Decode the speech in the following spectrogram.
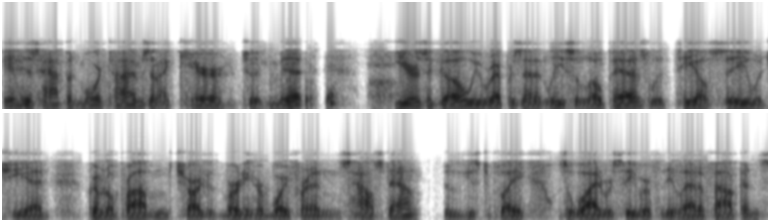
It has happened more times than I care to admit. Years ago, we represented Lisa Lopes with TLC when she had criminal problems, charged with burning her boyfriend's house down, who used to play, was a wide receiver for the Atlanta Falcons.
